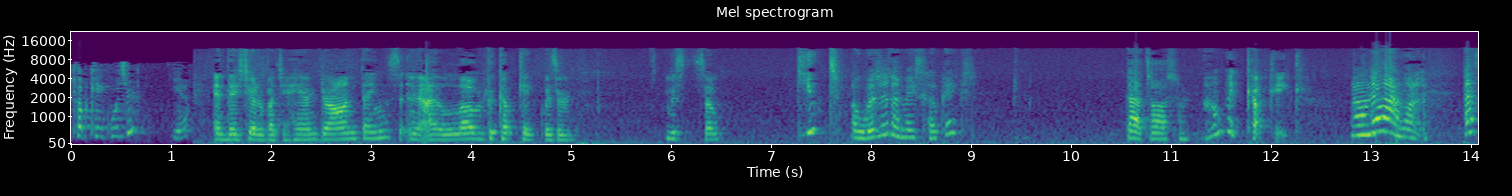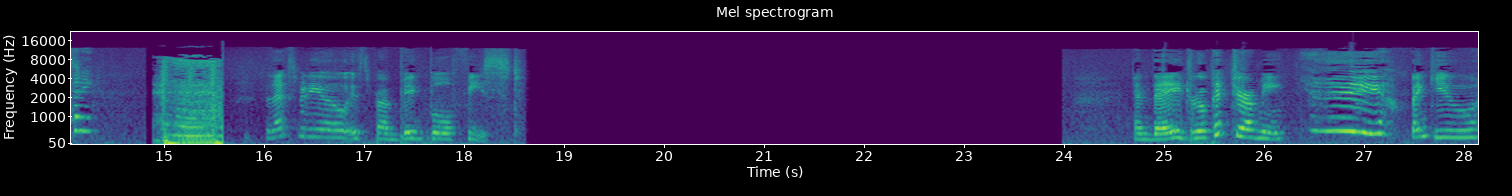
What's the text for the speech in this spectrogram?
cupcake wizard, yeah. and they showed a bunch of hand drawn things, and I loved the cupcake wizard. He was so. A wizard that makes cupcakes? That's awesome. I don't like cupcake. Oh, now I want it. Bethany. The next video is from Big Bowl Feast. And they drew a picture of me. Yay! Thank you.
